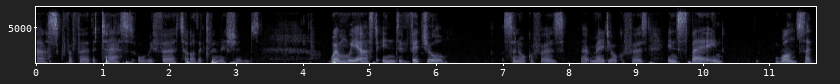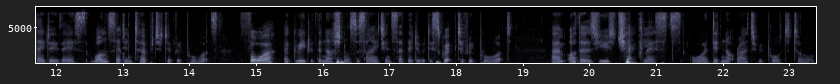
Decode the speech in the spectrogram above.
ask for further tests or refer to other clinicians. When we asked individual sonographers, uh, radiographers, in Spain, one said they do this, one said interpretative reports, four agreed with the National Society and said they do a descriptive report, um, others used checklists or did not write a report at all.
